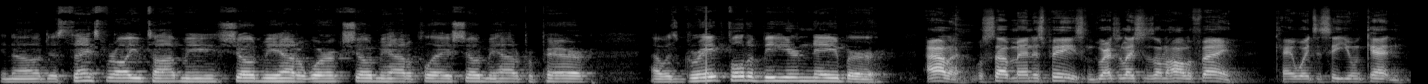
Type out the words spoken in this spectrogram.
you know, just thanks for all you taught me, showed me how to work, showed me how to play, showed me how to prepare. I was grateful to be your neighbor. Alan, what's up, man? It's Peace. Congratulations on the Hall of Fame. Can't wait to see you in Canton.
